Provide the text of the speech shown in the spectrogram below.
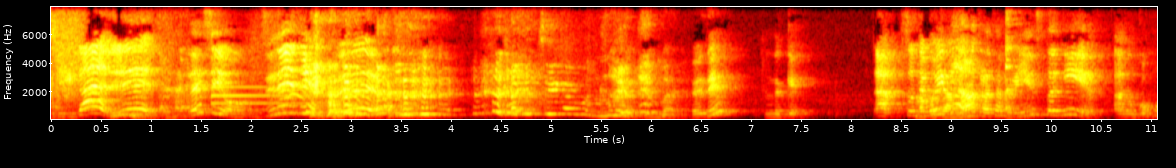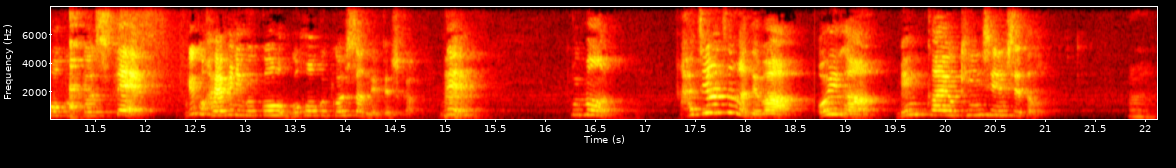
話をずれてるうまいえで？なんだっけ？あそうでもう一個まこちゃんなだから多分インスタにあのご報告をして結構早めにごごご報告をしたんだよ確か。で、これもう8月まではおいが面会を禁止にしてたの。うん。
